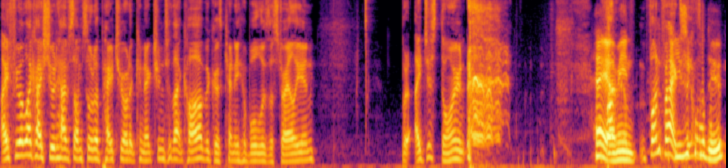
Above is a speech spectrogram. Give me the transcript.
I feel like I should have some sort of patriotic connection to that car because Kenny Habul is Australian, but I just don't. Hey, fun, I mean, fun fact: he's a cool dude.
